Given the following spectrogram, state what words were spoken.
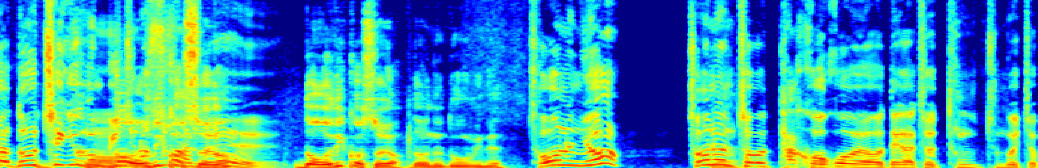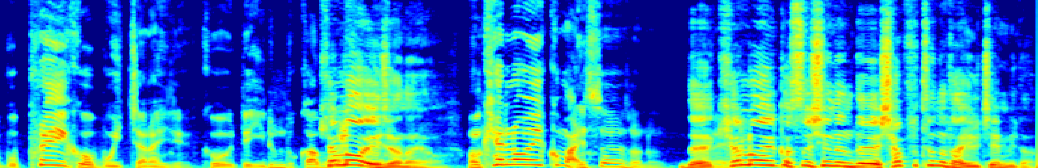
야, 너 책임은 어. 너 미즈노 어디 껐어요? 돼. 너 어디 껐어요? 너는 노우미는? 저는요? 저는 네. 저다 그거요. 내가 저둔거 있죠. 뭐 프레이 그거 뭐 있잖아 이제. 그거 내 이름도 까먹어. 캘러웨이잖아요. 어, 캘러웨이 거 많이 써요 저는. 네, 캘러웨이 거 쓰시는데 샤프트는 다 일제입니다.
